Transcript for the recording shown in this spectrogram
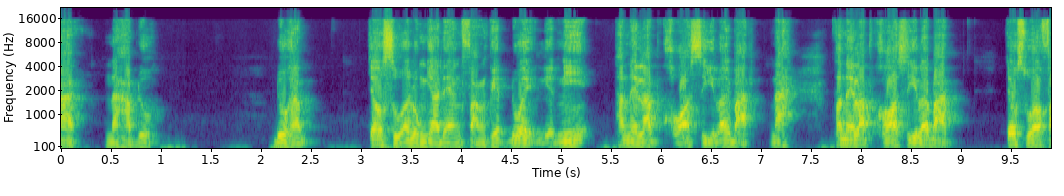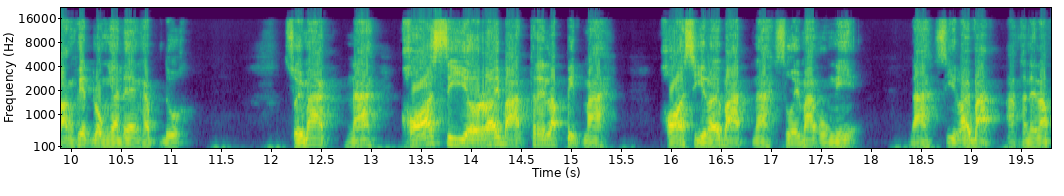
มากนะครับดู ดูครับ เจ้าสัวลงยาแดงฝังเพชรด้วย เหรียญนี้ท่านไหนรับขอ 400 บาทนะท่านไหนรับขอ 400 บาท เจ้าสัวฝังเพชรลงยาแดงครับดู สวยมากนะ ขอ 400 บาทท่านไหนรับปิดมา ขอ 400 บาทนะ สวยมากองค์นี้นะ400 บาทอะท่านไหนรับ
